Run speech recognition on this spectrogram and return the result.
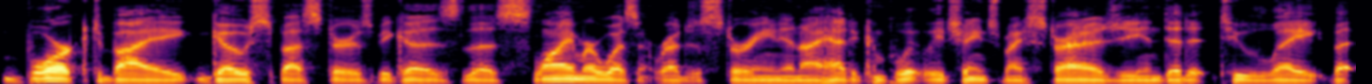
borked by Ghostbusters because the Slimer wasn't registering and I had to completely change my strategy and did it too late. But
